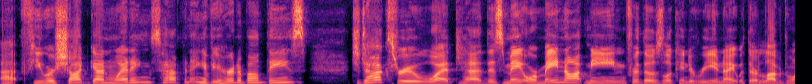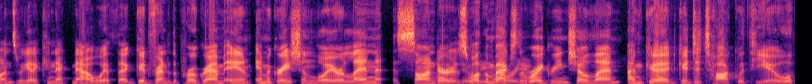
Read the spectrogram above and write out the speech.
uh, fewer shotgun weddings happening. Have you heard about these? To talk through what uh, this may or may not mean for those looking to reunite with their loved ones, we got to connect now with a good friend of the program, immigration lawyer Len Saunders. Hi, Welcome back to the you? Roy Green Show, Len. I'm good. Good to talk with you.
